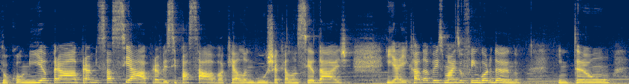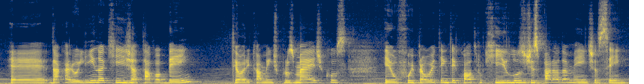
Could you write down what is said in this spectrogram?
Eu comia pra, pra me saciar, pra ver se passava aquela angústia, aquela ansiedade. E aí cada vez mais eu fui engordando. Então, é, da Carolina, que já estava bem, teoricamente, para os médicos, eu fui para 84 quilos disparadamente, assim.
